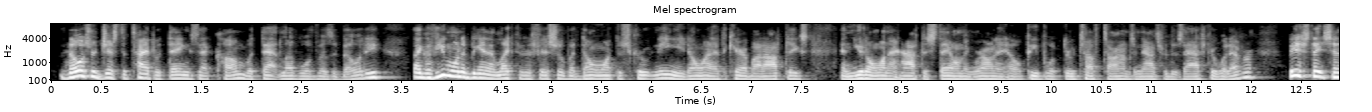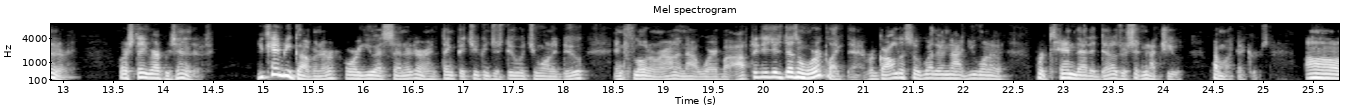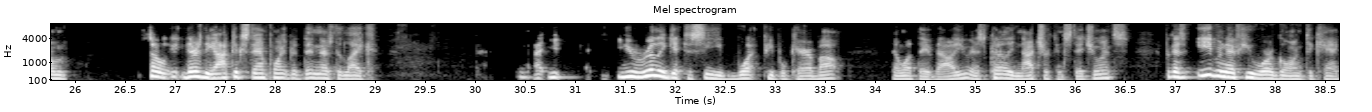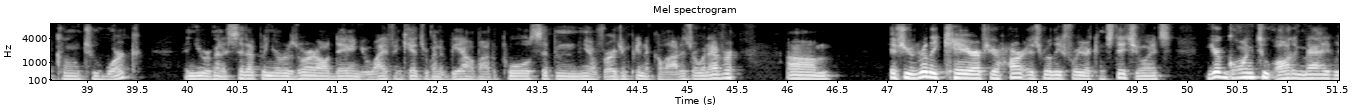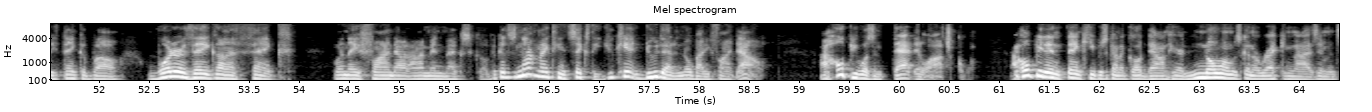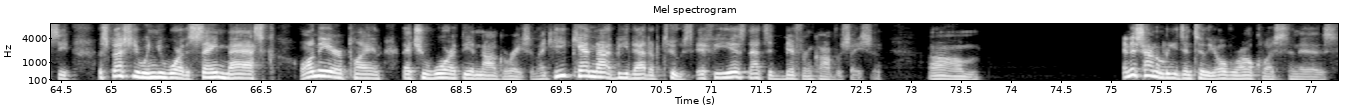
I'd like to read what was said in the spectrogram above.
those are just the type of things that come with that level of visibility. Like if you want to be an elected official but don't want the scrutiny, you don't want to have to care about optics, and you don't want to have to stay on the ground and help people through tough times and natural disaster, whatever, be a state senator or a state representative. You can't be governor or a U.S. senator and think that you can just do what you want to do and float around and not worry about optics. It just doesn't work like that, regardless of whether or not you want to pretend that it does or should not you. Talking about Cruz. Um, so there's the optics standpoint, but then there's the like, you, you really get to see what people care about and what they value. And it's clearly not your constituents. Because even if you were going to Cancun to work, and you were going to sit up in your resort all day and your wife and kids were going to be out by the pool sipping, you know, virgin pina coladas or whatever. Um, if you really care, if your heart is really for your constituents, you're going to automatically think about what are they going to think when they find out I'm in Mexico? Because it's not 1960. You can't do that and nobody find out. I hope he wasn't that illogical. I hope he didn't think he was going to go down here. No one was going to recognize him and see, especially when you wore the same mask on the airplane that you wore at the inauguration. Like he cannot be that obtuse. If he is, that's a different conversation. Um, and this kind of leads into the overall question is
